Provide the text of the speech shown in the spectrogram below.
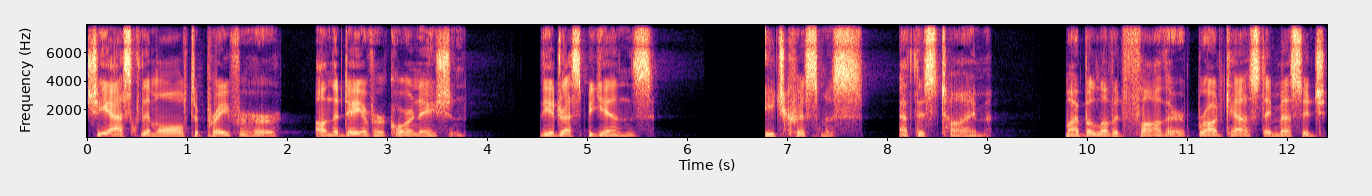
She asked them all to pray for her on the day of her coronation. The address begins Each Christmas, at this time, my beloved Father broadcast a message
